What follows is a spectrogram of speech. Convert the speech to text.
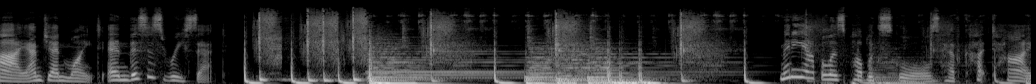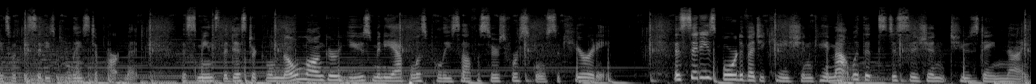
Hi, I'm Jen White, and this is Reset. Minneapolis public schools have cut ties with the city's police department. This means the district will no longer use Minneapolis police officers for school security. The city's Board of Education came out with its decision Tuesday night.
